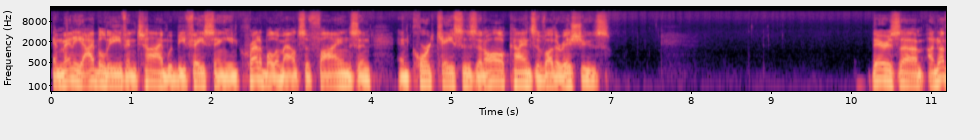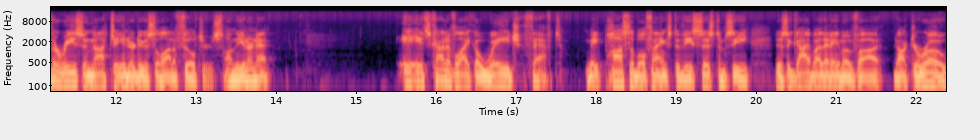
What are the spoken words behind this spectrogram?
And many, I believe, in time would be facing incredible amounts of fines and, and court cases and all kinds of other issues There's um, another reason not to introduce a lot of filters on the internet. It's kind of like a wage theft made possible thanks to these systems. See, there's a guy by the name of uh, Dr. Rowe,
